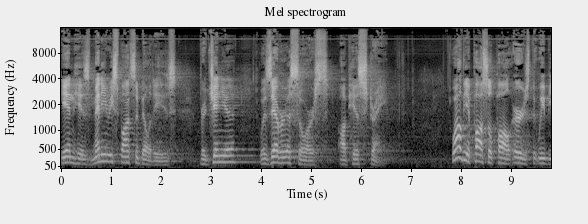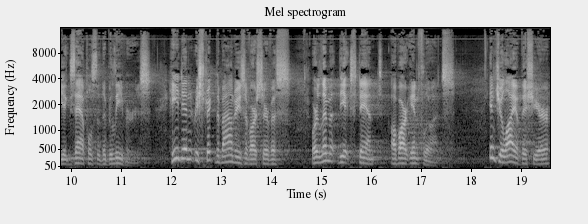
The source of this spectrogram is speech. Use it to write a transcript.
In his many responsibilities, Virginia was ever a source of his strength. While the Apostle Paul urged that we be examples of the believers, He didn't restrict the boundaries of our service or limit the extent of our influence. In July of this year,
